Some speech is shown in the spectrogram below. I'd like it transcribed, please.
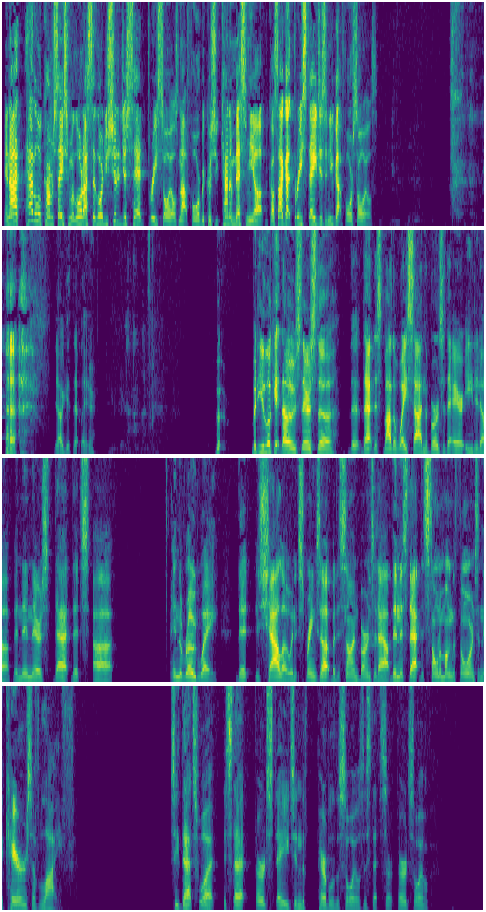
And I had a little conversation with the Lord. I said, Lord, you should have just said three soils, not four, because you kind of messed me up. Because I got three stages and you got four soils. yeah, I'll get that later. But, but you look at those, there's the, the, that that's by the wayside, and the birds of the air eat it up. And then there's that that's uh, in the roadway that is shallow and it springs up, but the sun burns it out. Then it's that that's sown among the thorns and the cares of life. See, that's what, it's that third stage in the parable of the soils. It's that third soil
